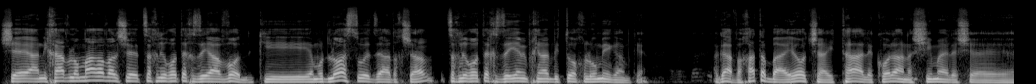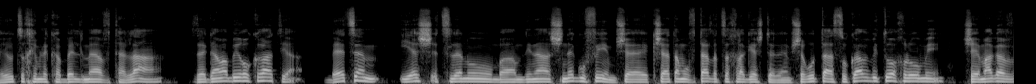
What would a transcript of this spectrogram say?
שאני חייב לומר אבל שצריך לראות איך זה יעבוד, כי הם עוד לא עשו את זה עד עכשיו, צריך לראות איך זה יהיה מבחינת ביטוח לאומי גם כן. אגב, אחת הבעיות שהייתה לכל האנשים האלה שהיו צריכים לקבל דמי אבטלה, זה גם הבירוקרטיה. בעצם יש אצלנו במדינה שני גופים שכשאתה מובטל אתה צריך לגשת אליהם, שירות תעסוקה וביטוח לאומי, שהם אגב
